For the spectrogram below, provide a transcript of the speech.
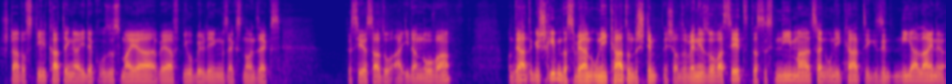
Start of Steel Cutting, AIDA Cruises Meyer, Werft, New Building 696. Das hier ist also AIDA Nova. Und der hatte geschrieben, das wäre ein Unikat und das stimmt nicht. Also wenn ihr sowas seht, das ist niemals ein Unikat. Die sind nie alleine.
